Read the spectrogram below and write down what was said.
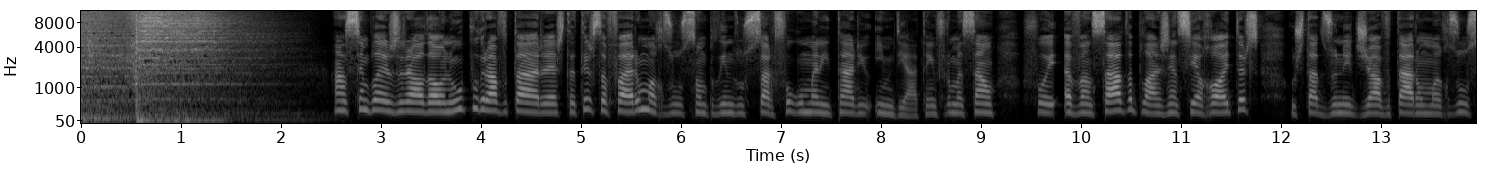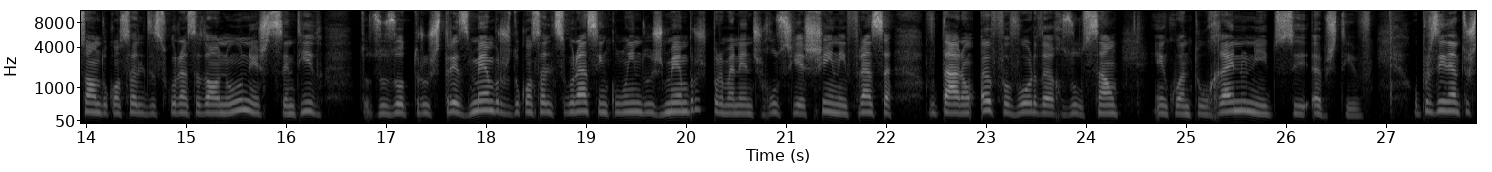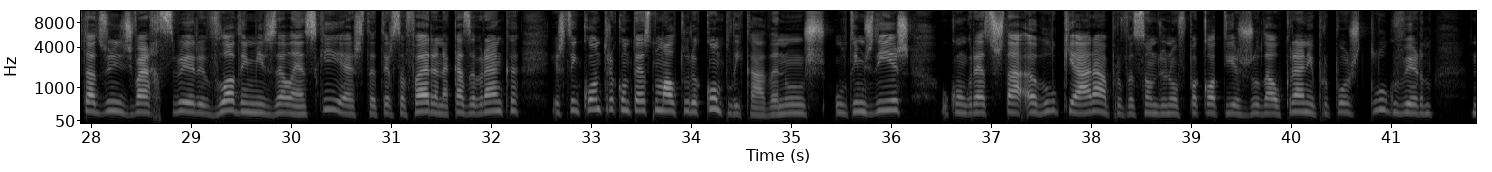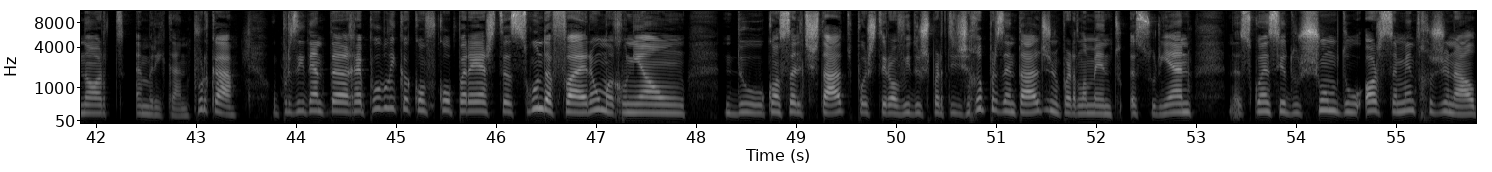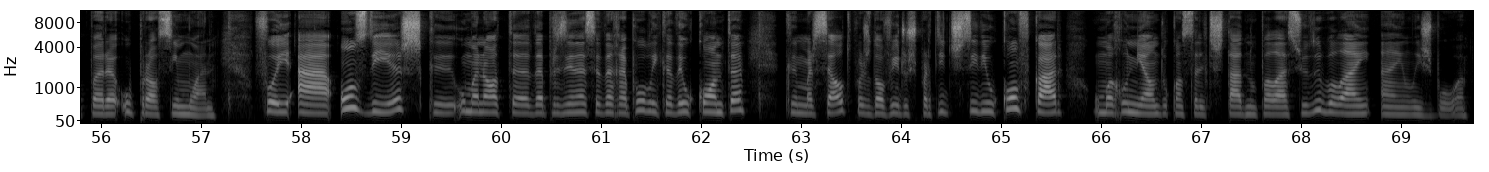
A Assembleia Geral da ONU poderá votar esta terça-feira uma resolução pedindo um cessar-fogo humanitário imediato. A informação foi avançada pela agência Reuters. Os Estados Unidos já votaram uma resolução do Conselho de Segurança da ONU neste sentido. Todos os outros 13 membros do Conselho de Segurança, incluindo os membros permanentes Rússia, China e França, votaram a favor da resolução, enquanto o Reino Unido se absteve. O presidente dos Estados Unidos vai receber Volodymyr Zelensky esta terça-feira na Casa Branca. Este encontro acontece numa altura complicada. Nos últimos dias, o Congresso está a bloquear a aprovação de um novo pacote de ajuda à Ucrânia proposto pelo governo norte-americano. Por cá, o Presidente da República convocou para esta segunda-feira uma reunião do Conselho de Estado, depois de ter ouvido os partidos representados no Parlamento açoriano, na sequência do chumbo do Orçamento Regional para o próximo ano. Foi há 11 dias que uma nota da Presidência da República deu conta que Marcelo, depois de ouvir os partidos, decidiu convocar uma reunião do Conselho de Estado no Palácio de Belém, em Lisboa.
